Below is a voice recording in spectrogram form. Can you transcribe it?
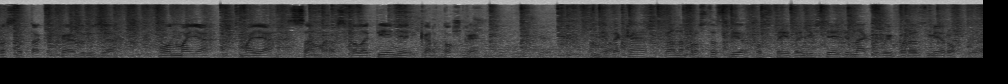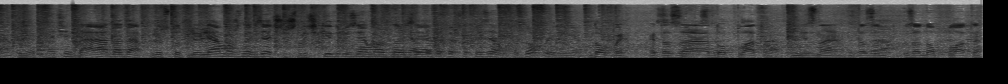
красота какая, друзья. Вон моя, моя самая, с халапеньо и картошкой. Мне так кажется, она просто сверху стоит, они все одинаковые по размеру. Да, да, да. Плюс тут люля можно взять, шашлычки, друзья, можно А вот взять. это то, что ты взял, это допы или нет? Допы. Это за доп плату. Не знаю. Это за, за доп платы.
